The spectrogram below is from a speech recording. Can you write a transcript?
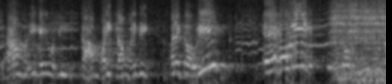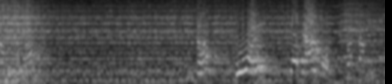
ક્યાં મરી ગઈ ઓલી કામ મરી ક્યાં મરી ગઈ. અરે ગૌરી! એ ગૌરી! કરવા તું અહીં તો ત્યાં તો બતાવ.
